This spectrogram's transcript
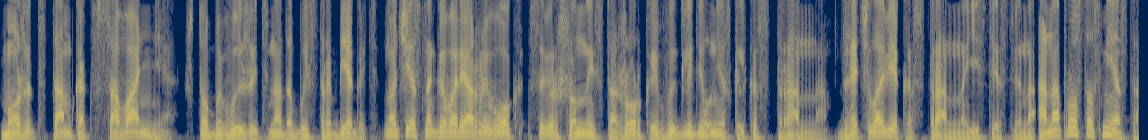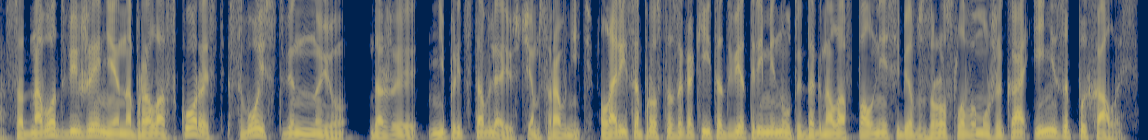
Может, там как в саванне, чтобы выжить, надо быстро бегать. Но, честно говоря, рывок, совершенный стажеркой, выглядел несколько странно. Для человека странно, естественно. Она просто с места, с одного движения набрала скорость, свойственную даже не представляю, с чем сравнить. Лариса просто за какие-то 2-3 минуты догнала вполне себе взрослого мужика и не запыхалась.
